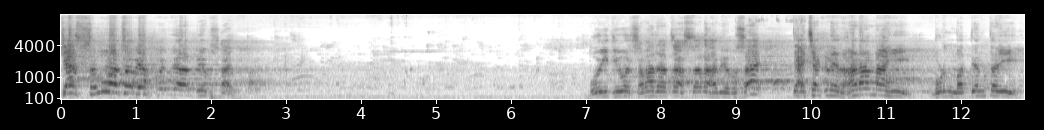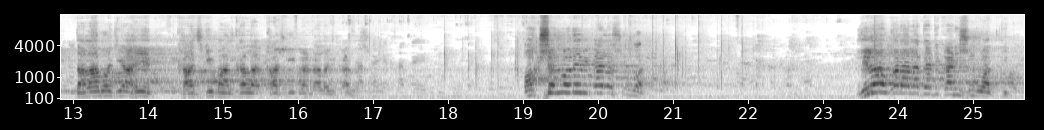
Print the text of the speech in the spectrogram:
ज्या समूहाचा व्याप व्यवसाय होता. भोई दिवस समाजाचा असणारा हा व्यवसाय त्याच्याकडे राहणार नाही म्हणून मध्यंतरी तलाव जी आहेत खाजगी मालकाला खाजगी करण्याला विकायला ऑप्शनमध्ये विकायला सुरुवात. लिलाव करायला त्या ठिकाणी सुरुवात केली.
